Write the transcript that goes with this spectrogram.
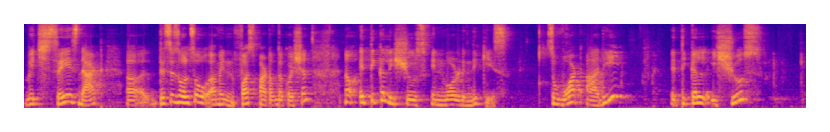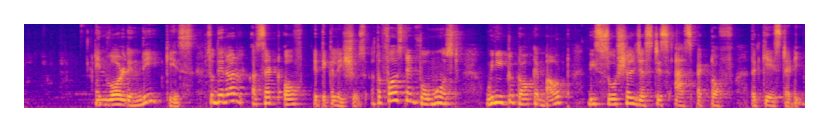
which says that uh, this is also i mean first part of the question. Now ethical issues involved in the case. So what are the ethical issues involved in the case. So there are a set of ethical issues. The first and foremost, we need to talk about the social justice aspect of the case study.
